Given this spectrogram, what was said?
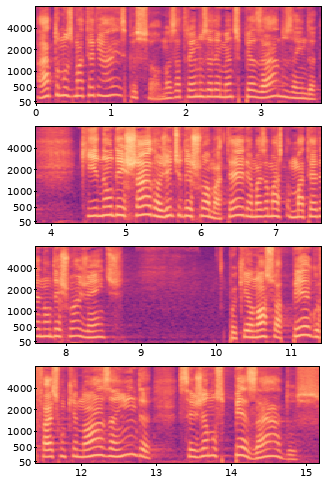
átomos materiais, pessoal. Nós atraímos elementos pesados ainda, que não deixaram, a gente deixou a matéria, mas a matéria não deixou a gente. Porque o nosso apego faz com que nós ainda sejamos pesados.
